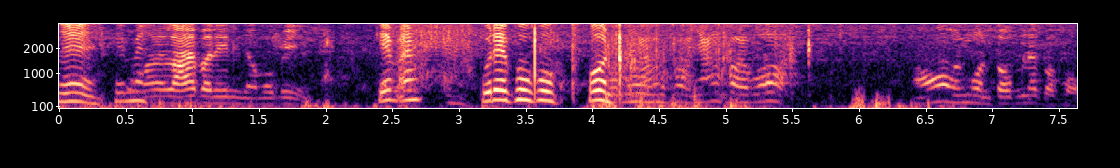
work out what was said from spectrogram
แนี่เก็บไหมมาลายปลานินอย่ามาปีเก็บอะผู้ได้ผู้ผู้พูนยังคอยบ่อ๋อมันหมุนต้มได้ปะพอ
